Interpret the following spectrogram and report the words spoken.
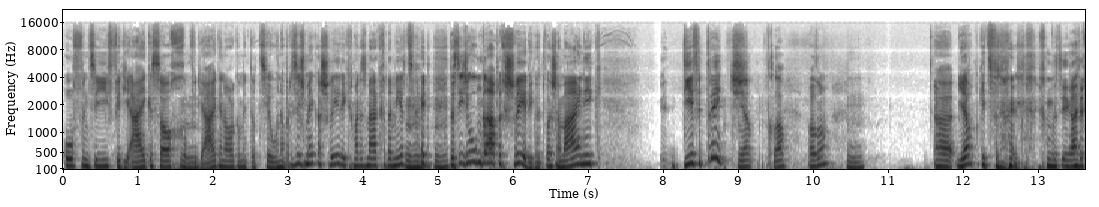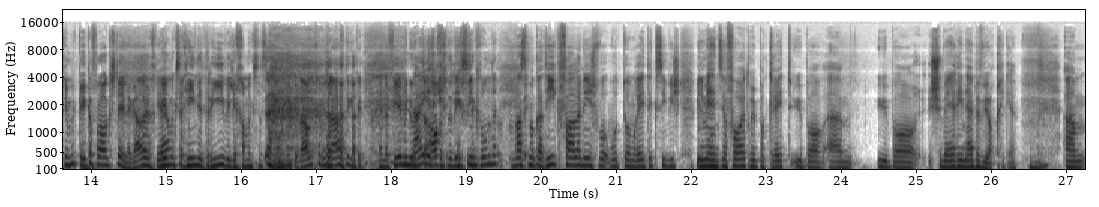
offensiv für die eigene Sache mhm. und für die eigene Argumentation. Aber das ist mega schwierig. Ich meine, das merken wir zwei. Mhm, mhm. Das ist unglaublich schwierig. Und du hast eine Meinung, die vertrittst. Ja, klar. Oder? Mhm. Äh, ja, gibt's, ich muss eigentlich immer Gegenfragen stellen. Gell? Ich ja. bin immer hinten drin, weil ich mich so mit Gedanken beschäftigt bin. Wir haben vier Minuten, Nein, ich, 38 ich, ich Sekunden. Was mir gerade eingefallen ist, wo, wo, du am Reden warst, weil wir haben ja vorher darüber geredet, über, ähm, über schwere Nebenwirkungen. Mhm. Ähm,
